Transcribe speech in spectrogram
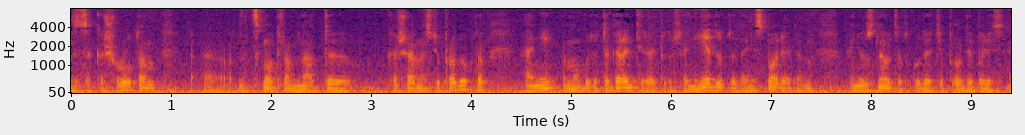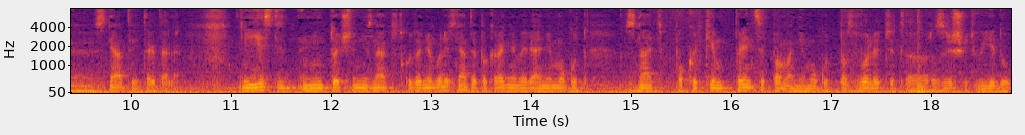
за кашрутом, надсмотром над кошерностью продуктов, они могут это гарантировать, потому что они едут туда, они смотрят, они узнают, откуда эти плоды были э, сняты и так далее. И если они точно не знают, откуда они были сняты, по крайней мере, они могут знать, по каким принципам они могут позволить это разрешить в еду.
